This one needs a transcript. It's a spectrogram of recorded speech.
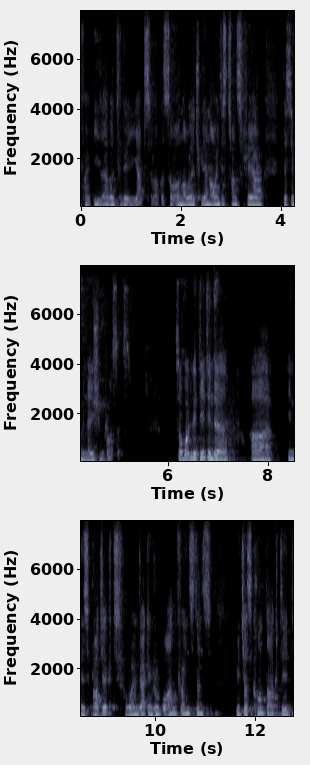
FIB level, to the IABSE level. So our knowledge, we are now in this transfer dissemination process. So what we did in the uh, in this project, or in working group one, for instance, we just contacted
